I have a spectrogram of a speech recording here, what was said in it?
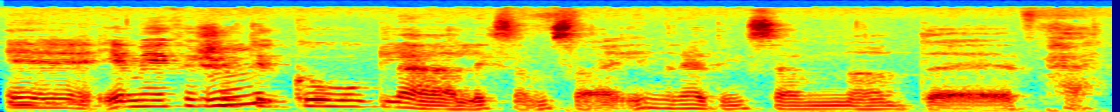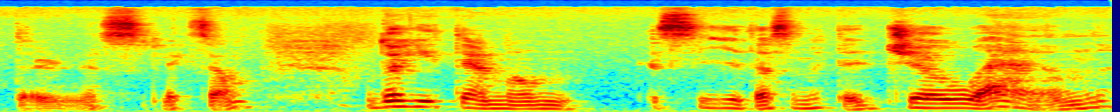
Eh, ja, men jag försökte googla liksom, så här, inredningssömnad eh, patterns. Liksom. Och då hittade jag någon sida som heter Joanne.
